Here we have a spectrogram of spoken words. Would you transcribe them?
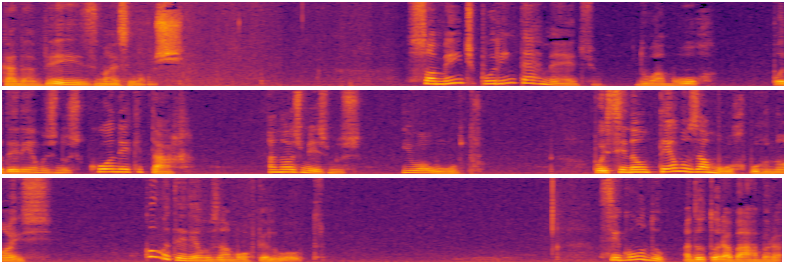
cada vez mais longe. Somente por intermédio do amor poderemos nos conectar a nós mesmos e ao outro. Pois se não temos amor por nós, como teremos amor pelo outro? Segundo a doutora Bárbara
